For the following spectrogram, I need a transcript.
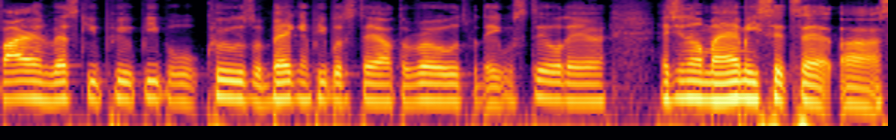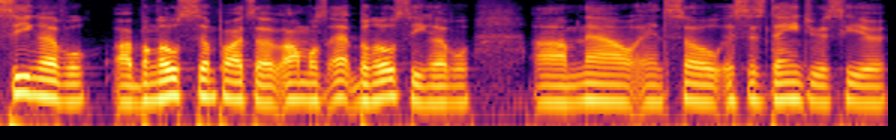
Fire and rescue people, crews were begging people to stay off the roads, but they were still there. As you know, Miami sits at uh, sea level, or below, some parts are almost at below sea level um, now. And so it's just dangerous here.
